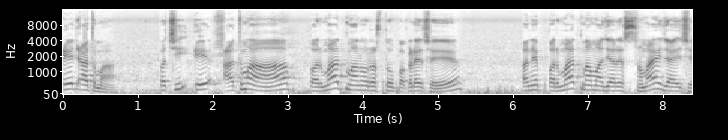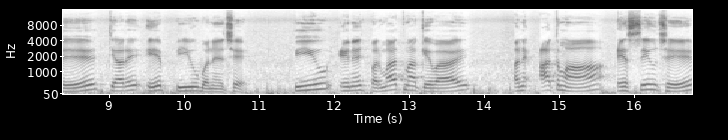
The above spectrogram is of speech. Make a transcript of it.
એ જ આત્મા. પછી એ આત્મા પરમાત્માનો રસ્તો પકડે છે અને પરમાત્મામાં જ્યારે સમાય જાય છે, ત્યારે એ પીયુ બને છે. પીયુ એને જ પરમાત્મા કહેવાય અને આત્મા એ શિવ છે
